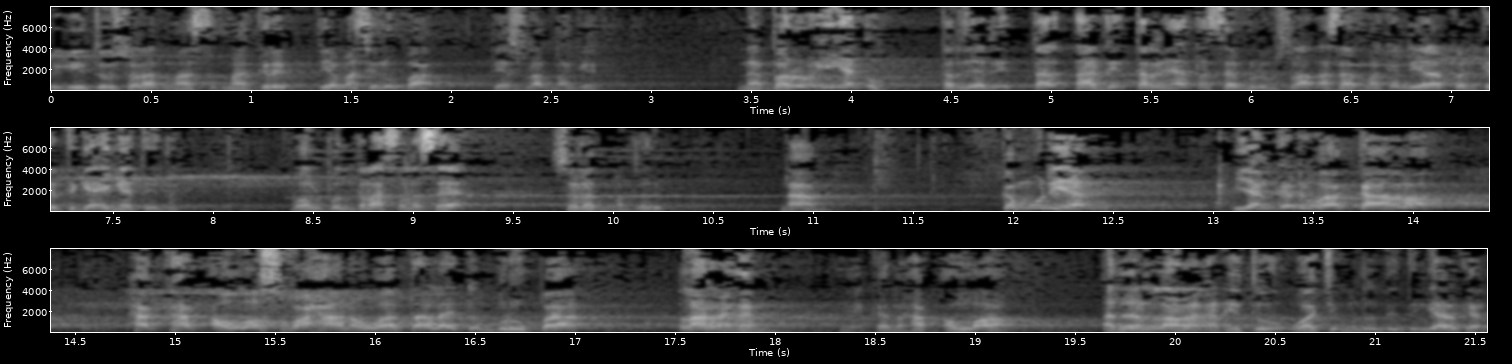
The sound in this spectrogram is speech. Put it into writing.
Begitu sholat maghrib dia masih lupa dia sholat maghrib. Nah baru ingat, uh terjadi tadi ternyata saya belum sholat asar, maka dia ketika ingat itu walaupun telah selesai sholat maghrib. Nah, kemudian yang kedua kalau hak-hak Allah Subhanahu Wa Taala itu berupa larangan, ya, karena hak Allah adalah larangan itu wajib untuk ditinggalkan.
